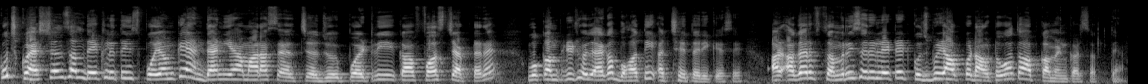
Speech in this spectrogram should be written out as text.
कुछ क्वेश्चन हम देख लेते हैं इस पोयम के एंड देन ये हमारा जो पोएट्री का फ़र्स्ट चैप्टर है, वो कंप्लीट हो जाएगा बहुत ही अच्छे तरीके से। और अगर समरी से रिलेटेड कुछ भी आपको डाउट होगा तो आप कमेंट कर सकते हैं।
